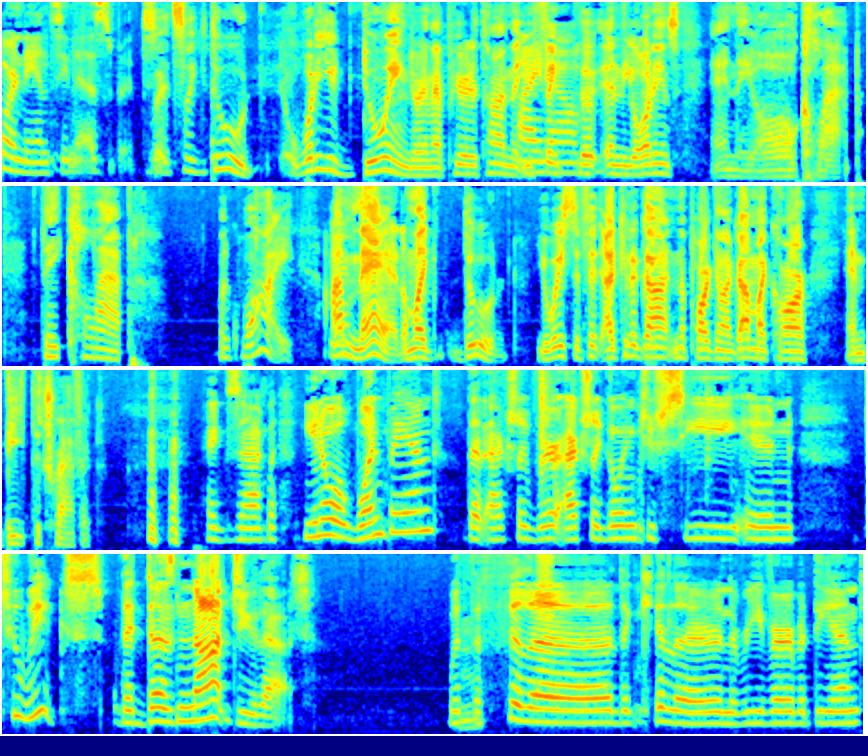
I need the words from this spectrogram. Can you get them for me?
Poor Nancy Nesbitt. But it's like, dude, what are you doing during that period of time that you I think the, and the audience and they all clap. They clap. Like why? I'm mad. I'm like, dude, you wasted. 50. I could have got in the parking lot, got in my car, and beat the traffic. Exactly. You know what? One band that actually we're actually going to see in two weeks that does not do that with Hmm? the filler, the killer, and the reverb at the end.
